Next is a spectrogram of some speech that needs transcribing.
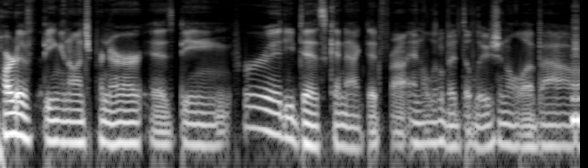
Part of being an entrepreneur is being pretty disconnected from and a little bit delusional about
